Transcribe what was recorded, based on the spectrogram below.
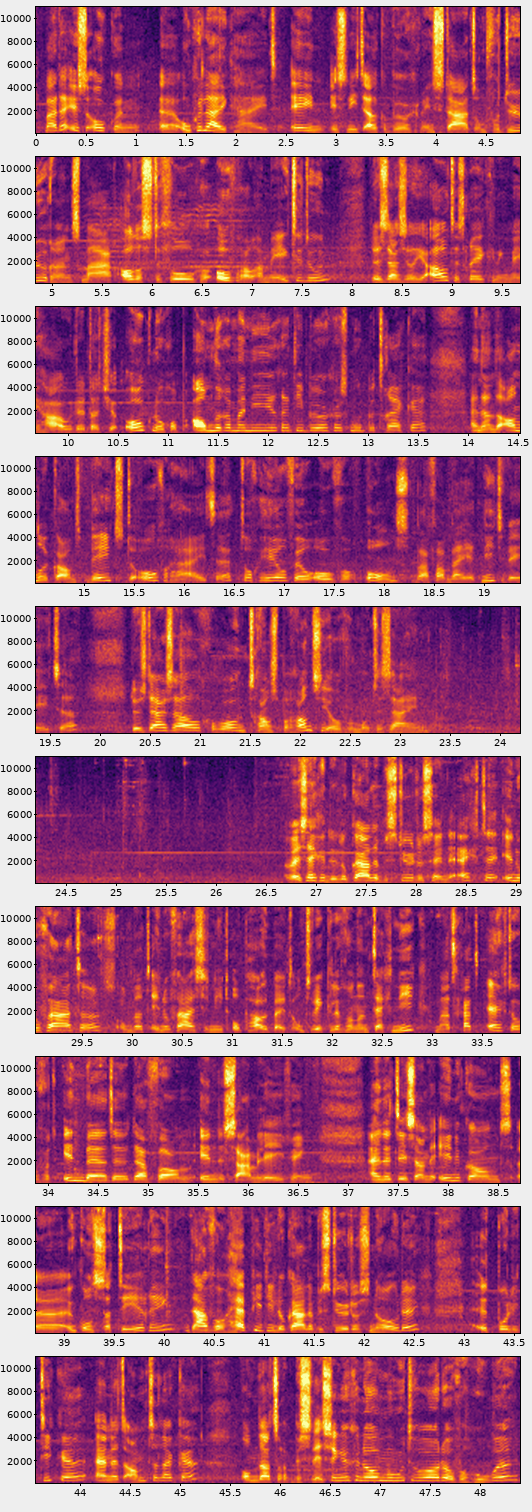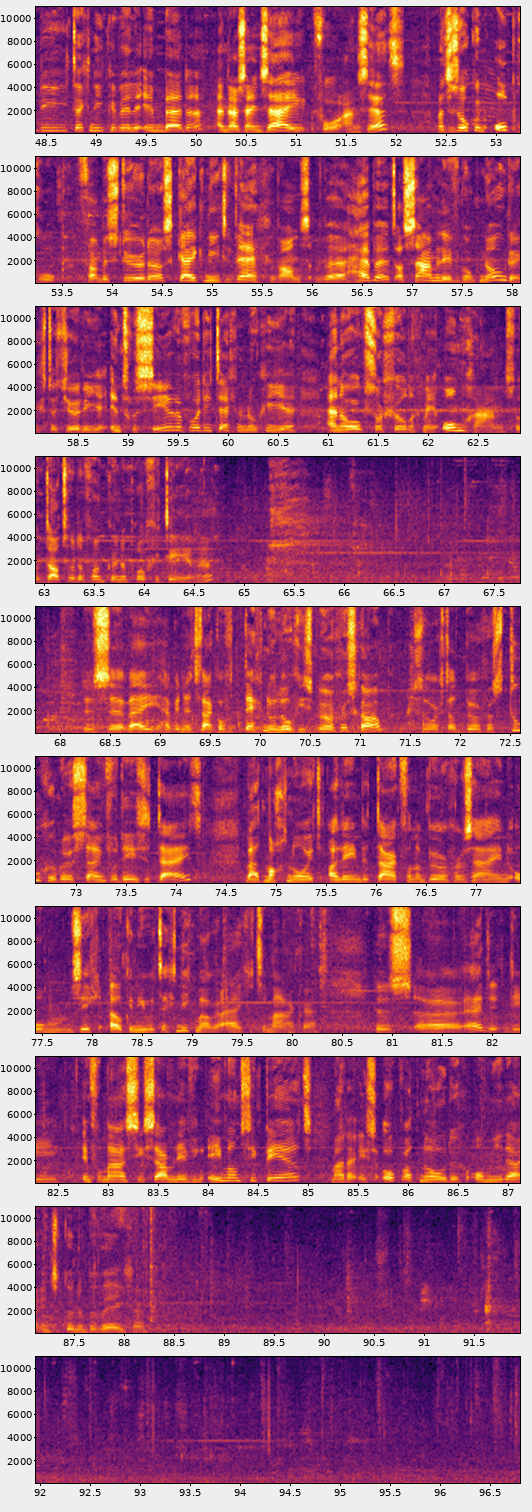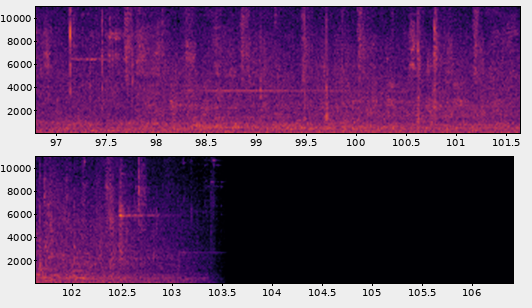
Maar er is ook een uh, ongelijkheid. Eén is niet elke burger in staat om voortdurend maar alles te volgen, overal aan mee te doen. Dus daar zul je altijd rekening mee houden dat je ook nog op andere manieren die burgers moet betrekken. En aan de andere kant weet de overheid hè, toch heel veel over ons waarvan wij het niet weten. Dus daar zal gewoon transparantie over moeten zijn. Wij zeggen de lokale bestuurders zijn de echte innovators, omdat innovatie niet ophoudt bij het ontwikkelen van een techniek, maar het gaat echt over het inbedden daarvan in de samenleving. En het is aan de ene kant uh, een constatering, daarvoor heb je die lokale bestuurders nodig, het politieke en het ambtelijke, omdat er beslissingen genomen moeten worden over hoe we die technieken willen inbedden. En daar zijn zij voor aan zet. Maar het is ook een oproep van bestuurders, kijk niet weg, want we hebben het als samenleving ook nodig dat jullie je interesseren voor die technologieën en er ook zorgvuldig mee omgaan, zodat we ervan kunnen profiteren. Dus uh, wij hebben het vaak over technologisch burgerschap. Zorg dat burgers toegerust zijn voor deze tijd. Maar het mag nooit alleen de taak van een burger zijn om zich elke nieuwe techniek maar weer eigen te maken. Dus uh, die, die informatie samenleving emancipeert, maar er is ook wat nodig om je daarin te kunnen bewegen.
